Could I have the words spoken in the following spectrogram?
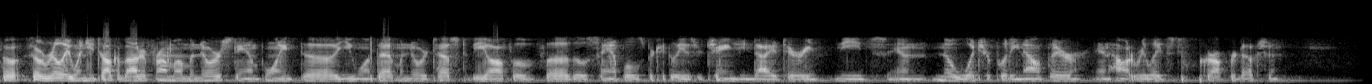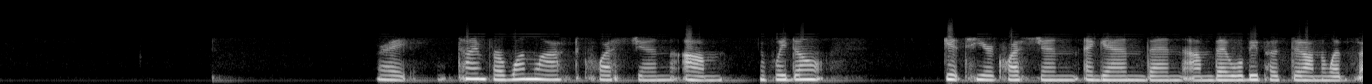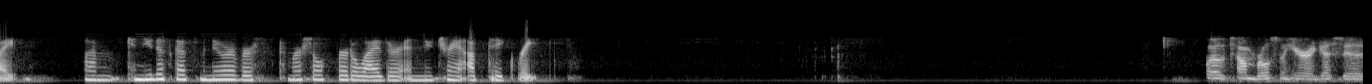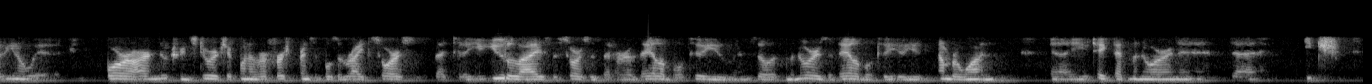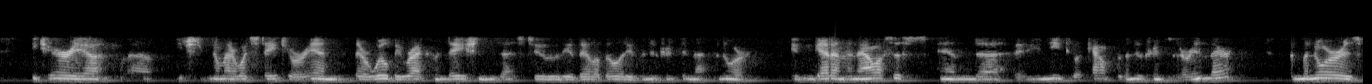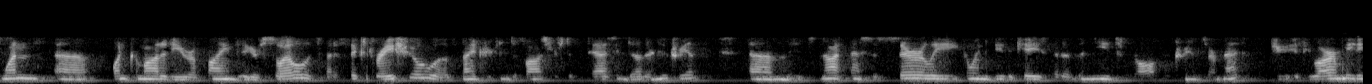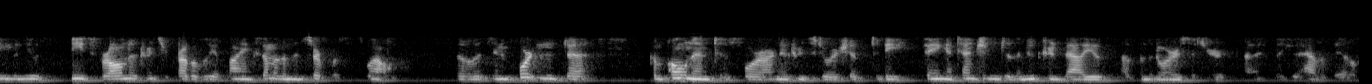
So, so really, when you talk about it from a manure standpoint, uh, you want that manure test to be off of uh, those samples, particularly as you're changing dietary needs, and know what you're putting out there and how it relates to crop production. All right, time for one last question. Um, if we don't get to your question again, then um, they will be posted on the website. Um, can you discuss manure versus commercial fertilizer and nutrient uptake rates? Well, Tom Bruulsema here. I guess uh, you know, 4R nutrient stewardship, one of our first principles of right source that uh, you utilize the sources that are available to you. And so, if manure is available to you, you number one, uh, you take that manure and, uh, each each area uh, each, no matter what state you're in, there will be recommendations as to the availability of the nutrients in that manure. You can get an analysis, and uh, you need to account for the nutrients that are in there. Manure is one uh, one commodity you're applying to your soil. It's got a fixed ratio of nitrogen to phosphorus to potassium to other nutrients. Um, it's not necessarily going to be the case that the needs for all nutrients are met. If you are meeting the needs for all nutrients, you're probably applying some of them in surplus as well. So it's an important uh, component 4R nutrient stewardship to be paying attention to the nutrient value of the manures that, you're, uh, that you have available.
